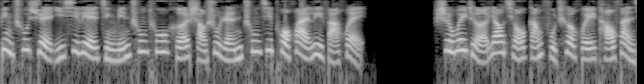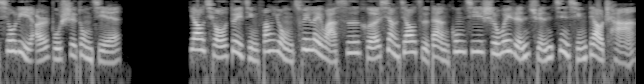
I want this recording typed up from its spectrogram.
并出血一系列警民冲突和少数人冲击破坏立法会。示威者要求港府撤回逃犯修例，而不是冻结；要求对警方用催泪瓦斯和橡胶子弹攻击示威人群进行调查；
